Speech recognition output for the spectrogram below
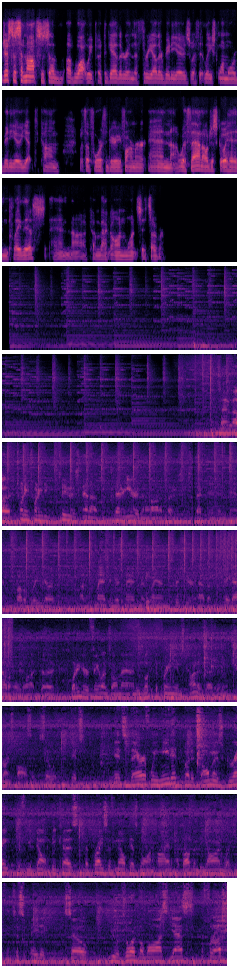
just a synopsis of, of what we put together in the three other videos with at least one more video yet to come with a fourth dairy farmer. And uh, with that, I'll just go ahead and play this and uh, come back on once it's over. So uh, 2022 has been a better year than a lot of folks expected, and, and probably uh, I imagine risk management plans this year haven't paid out a whole lot. Uh, what are your feelings on that? We look at the premiums kind of as an insurance policy, so it's it's there if we need it, but it's almost great if you don't because the price of milk has gone high and above and beyond what you've anticipated. So you absorb the loss. Yes, for us,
